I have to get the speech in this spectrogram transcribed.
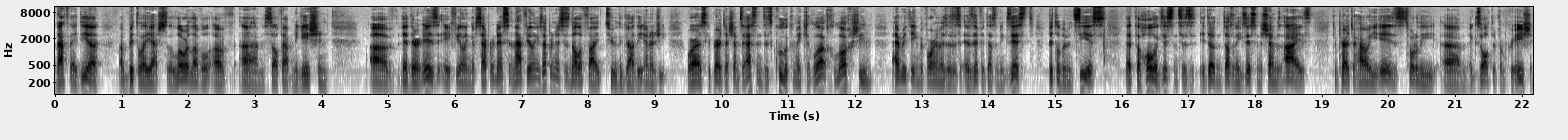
That's the idea of bitlayesh, the lower level of um, self-abnegation, of that there is a feeling of separateness, and that feeling of separateness is nullified to the godly energy. Whereas compared to Hashem's essence, is everything before Him is as, as if it doesn't exist. B'mitzias, that the whole existence is it doesn't, doesn't exist in Hashem's eyes compared to how He is totally um, exalted from creation.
